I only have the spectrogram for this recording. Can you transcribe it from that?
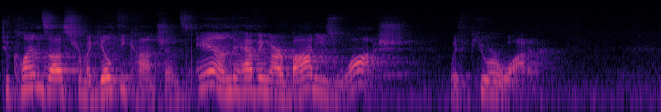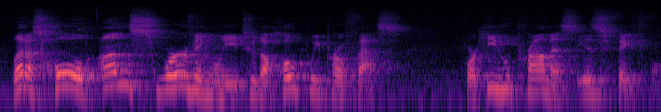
to cleanse us from a guilty conscience and having our bodies washed with pure water. Let us hold unswervingly to the hope we profess, for he who promised is faithful.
